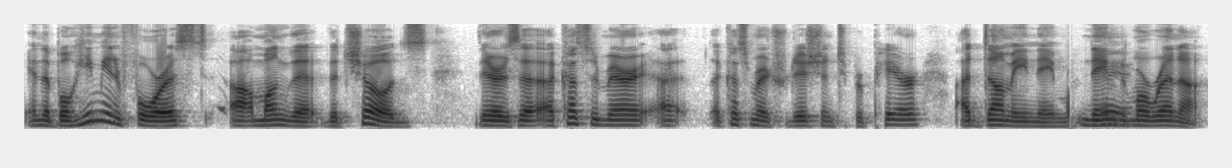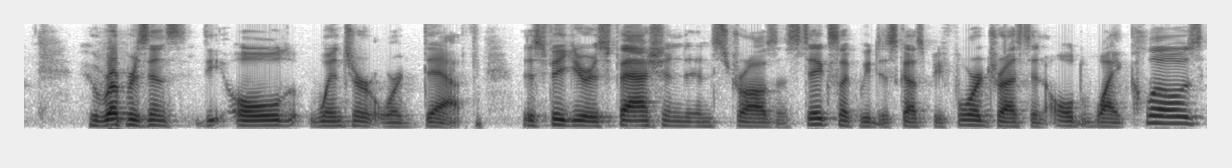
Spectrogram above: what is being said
In the Bohemian forest, uh, among the the Chods, there's a, a customary a, a customary tradition to prepare a dummy named named Yeah. Morena, who represents the old winter or death. This figure is fashioned in straws and sticks, like we discussed before, dressed in old white clothes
